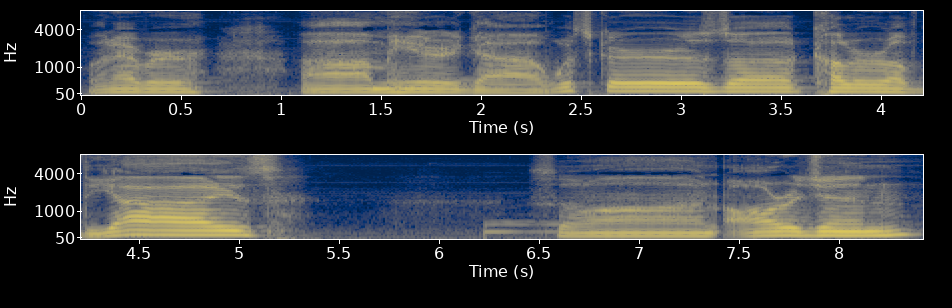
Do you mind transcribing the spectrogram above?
whatever. Um, here you got whiskers, uh, color of the eyes so on origin,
